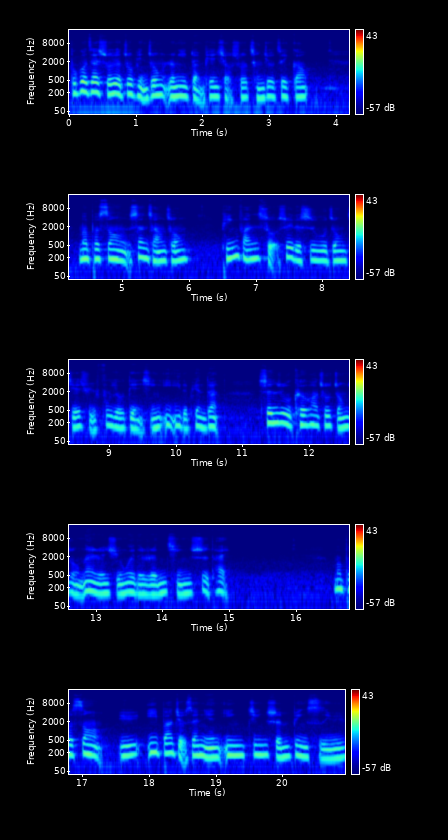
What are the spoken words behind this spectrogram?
不过，在所有作品中，仍以短篇小说成就最高。莫泊桑擅长从平凡琐碎的事物中截取富有典型意义的片段，深入刻画出种种耐人寻味的人情世态。莫泊桑于一八九三年因精神病死于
